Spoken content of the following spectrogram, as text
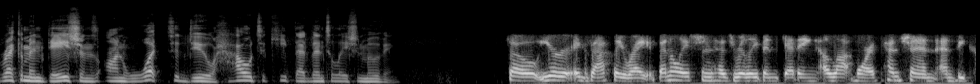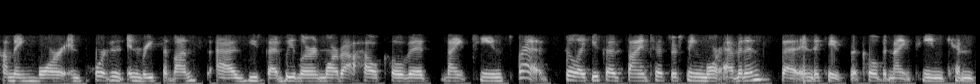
recommendations on what to do, how to keep that ventilation moving. So you're exactly right. Ventilation has really been getting a lot more attention and becoming more important in recent months. As you said, we learn more about how COVID 19 spreads. So, like you said, scientists are seeing more evidence that indicates that COVID 19 can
